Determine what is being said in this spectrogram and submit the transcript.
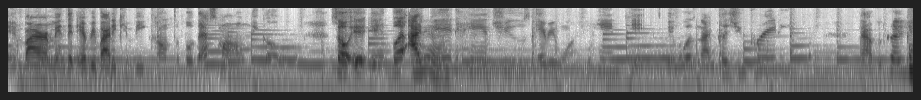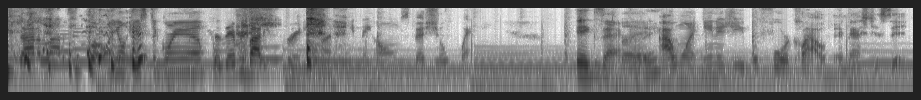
environment that everybody can be comfortable, that's my only goal. So it, it but I Yeah. did hand choose everyone, hand picked. It was not because you pretty, not because you got a lot of people on your Instagram, because everybody's pretty, honey, in their own special way but exactly. I want energy before clout, and that's just it.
